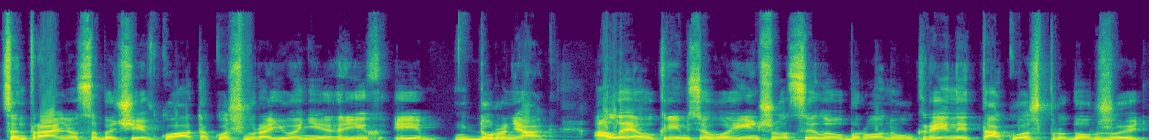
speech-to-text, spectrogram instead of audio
центральну Собачівку, а також в районі Ріг і Дурняк. Але окрім всього іншого, сили оборони України також продовжують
